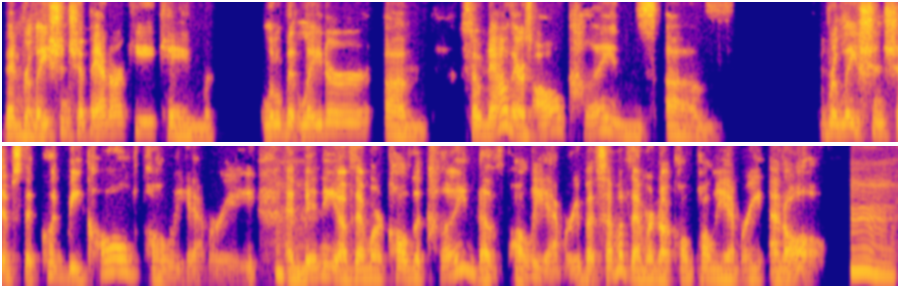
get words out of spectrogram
then relationship anarchy came a little bit later um, so now there's all kinds of relationships that could be called polyamory Mm-hmm. and many of them are called a kind of polyamory but some of them are not called polyamory at all Mm,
